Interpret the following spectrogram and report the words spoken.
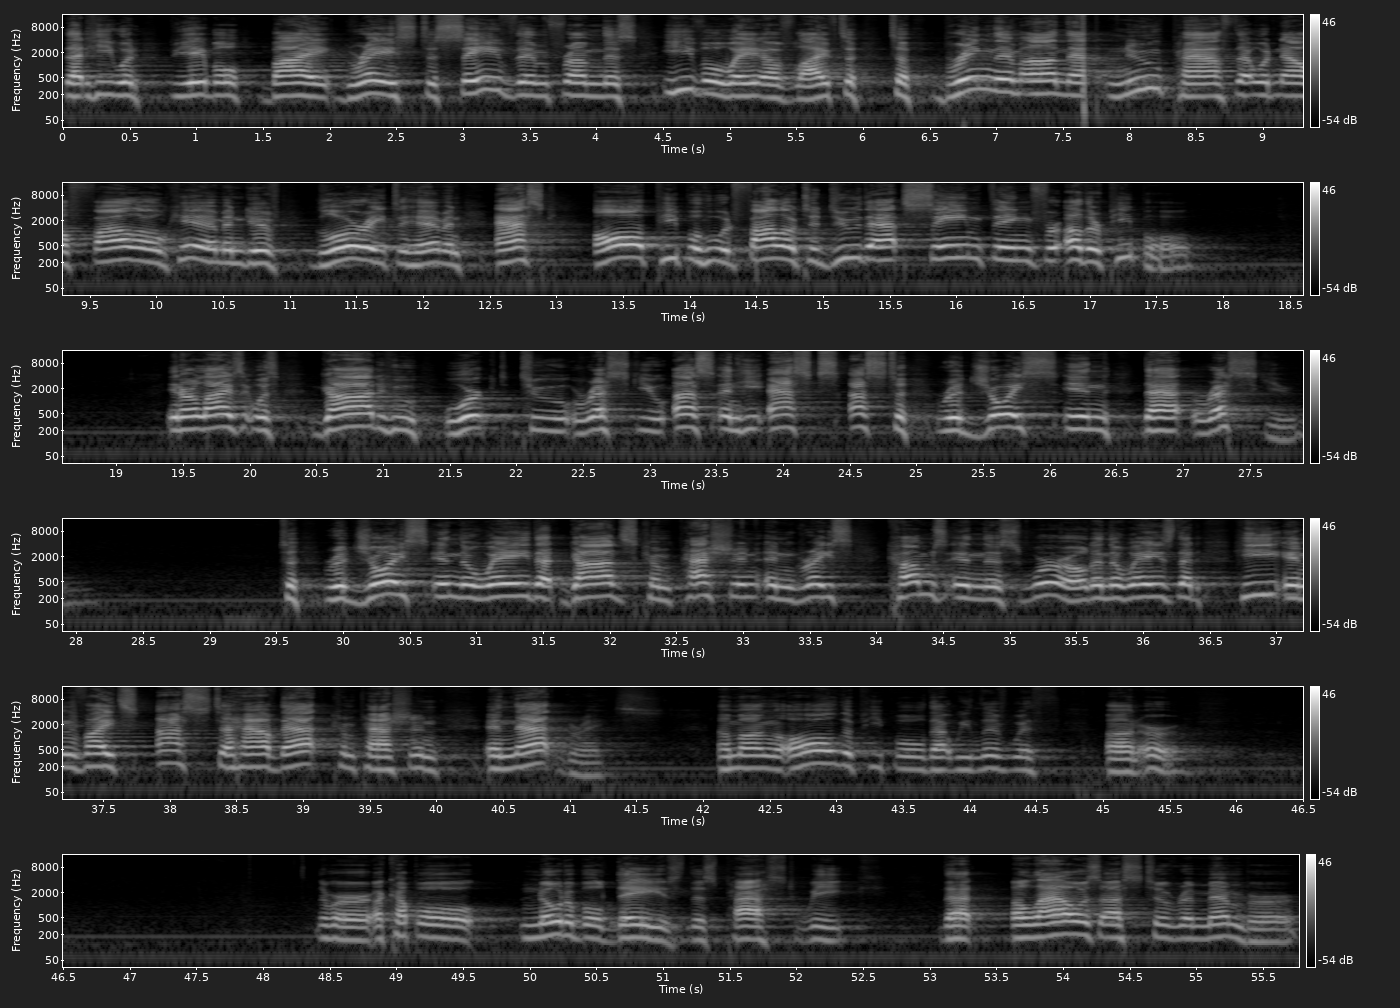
that he would be able, by grace, to save them from this evil way of life, to, to bring them on that new path that would now follow him and give glory to him, and ask all people who would follow to do that same thing for other people. In our lives, it was God who worked to rescue us, and He asks us to rejoice in that rescue to rejoice in the way that God's compassion and grace comes in this world and the ways that He invites us to have that compassion and that grace among all the people that we live with on earth. There were a couple notable days this past week that allows us to remember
